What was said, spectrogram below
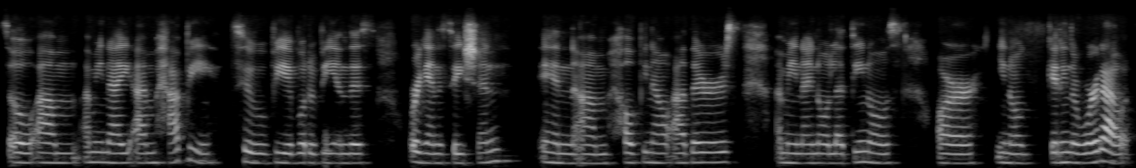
So um, I mean, I I'm happy to be able to be in this organization in um, helping out others. I mean, I know Latinos are you know getting their word out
